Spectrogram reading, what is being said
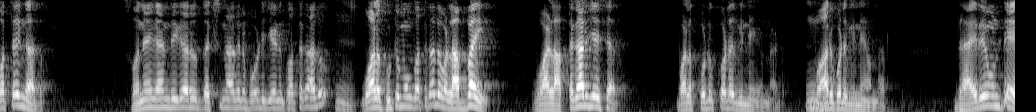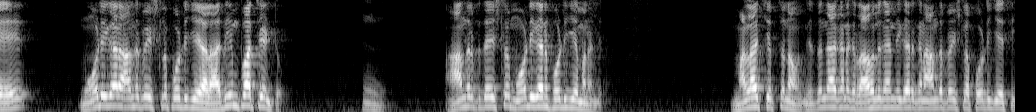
కొత్త ఏం కాదు. సోనియా గాంధీ గారు దక్షిణాదిని పోటీ చేయడం కొత్త కాదు. వాళ్ళ కుటుంబం కొత్త కాదు. వాళ్ళ అబ్బాయి వాళ్ళ అత్తగారు చేశారు. వాళ్ళ కొడుకు కూడా వినే ఉన్నాడు. వారు కూడా వినే ఉన్నారు. ధైర్యం ఉంటే మోడీ గారు ఆంధ్రప్రదేశ్లో పోటీ చేయాలి. అది ఇంపార్టెంట్ ఆంధ్రప్రదేశ్లో మోడీ గారిని పోటీ చేయమనండి మళ్ళా చెప్తున్నాం నిజంగా కనుక రాహుల్ గాంధీ గారు కనుక ఆంధ్రప్రదేశ్లో పోటీ చేసి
